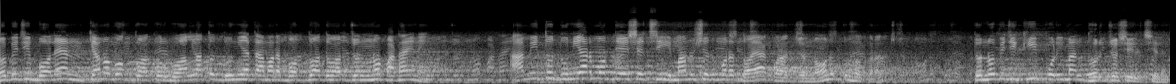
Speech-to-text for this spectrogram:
নবীজি বলেন, কেন বদোয়া করব? আল্লাহ তো দুনিয়াতে আমার বদোয়া দেওয়ার জন্য পাঠায়নি। আমি তো দুনিয়ার মধ্যে এসেছি মানুষের উপরে দয়া করার জন্য, অনুগ্রহ করার জন্য। তো নবীজি কি পরিমাণ ধৈর্যশীল ছিলেন?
